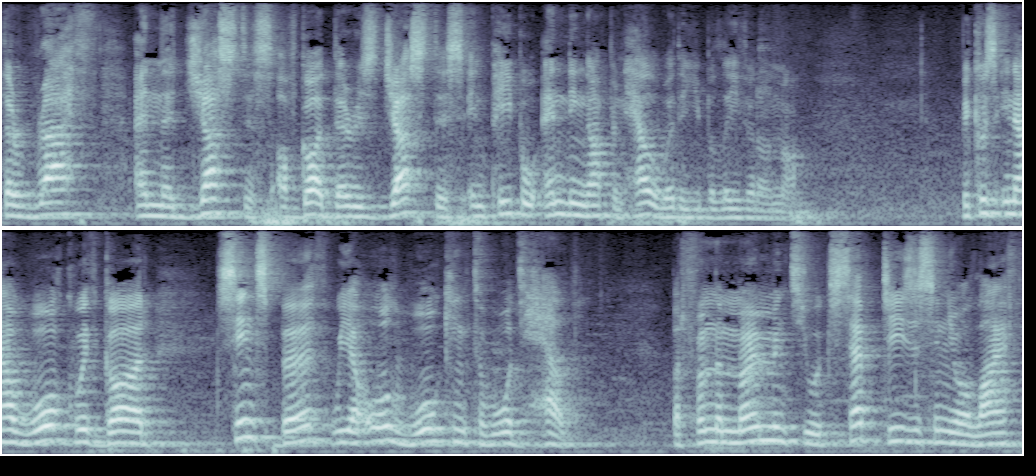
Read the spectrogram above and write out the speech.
the wrath and the justice of God. There is justice in people ending up in hell, whether you believe it or not. Because in our walk with God, since birth, we are all walking towards hell. But from the moment you accept Jesus in your life,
